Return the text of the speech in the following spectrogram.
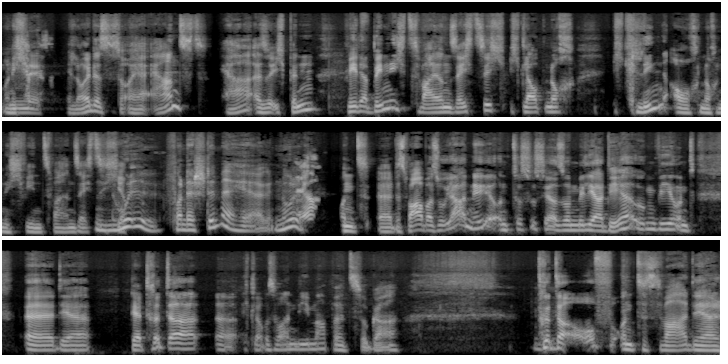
Und ich Nee. habe gesagt, hey Leute, das ist euer Ernst? Ja, also ich bin, weder bin ich 62, ich glaube noch, ich klinge auch noch nicht wie ein 62-Jähriger. null von der Stimme her, null. Ja, und äh, das war aber so, ja, nee, und das ist ja so ein Milliardär irgendwie und äh, der, der tritt da, äh, ich glaube, es waren die Muppets sogar, tritt da auf und das war der,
